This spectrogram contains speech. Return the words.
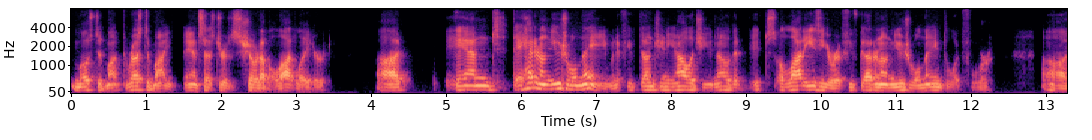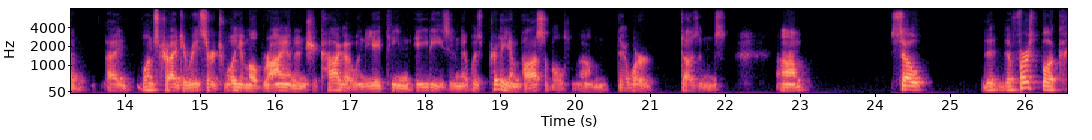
most of my, the rest of my ancestors showed up a lot later. Uh, and they had an unusual name. And if you've done genealogy, you know that it's a lot easier if you've got an unusual name to look for. I once tried to research William O'Brien in Chicago in the 1880s, and it was pretty impossible. Um, there were dozens. Um, so the, the first book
